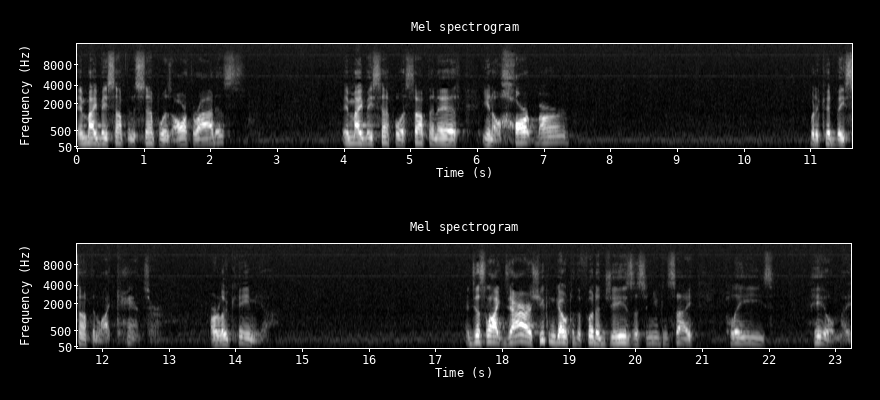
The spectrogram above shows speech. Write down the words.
It may be something as simple as arthritis. It may be simple as something as, you know, heartburn. But it could be something like cancer or leukemia. And just like Jairus, you can go to the foot of Jesus and you can say, Please heal me.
